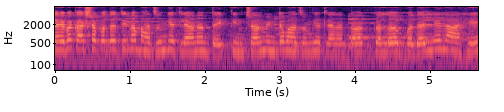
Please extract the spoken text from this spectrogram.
तर हे बघ अशा पद्धतीनं भाजून घेतल्यानंतर एक तीन चार मिनटं भाजून घेतल्यानंतर कलर बदललेला आहे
